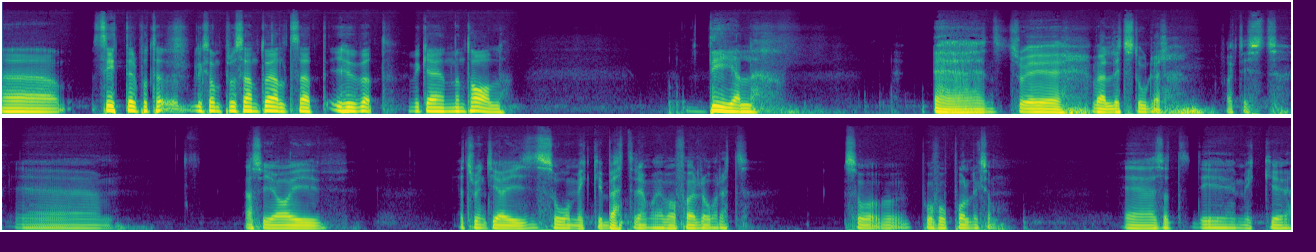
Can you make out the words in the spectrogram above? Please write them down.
eh, sitter på liksom procentuellt sett i huvudet? Hur mycket är en mental del? Eh, det tror jag är väldigt stor del faktiskt. Eh, alltså jag är jag tror inte jag är så mycket bättre än vad jag var förra året. Så på fotboll liksom. Eh, så att det är mycket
